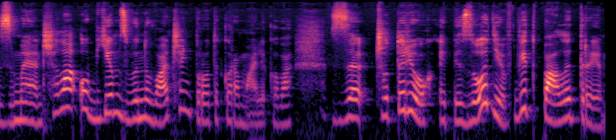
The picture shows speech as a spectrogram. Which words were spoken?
зменшила об'єм звинувачень проти Карамалікова. З чотирьох епізодів відпали три.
